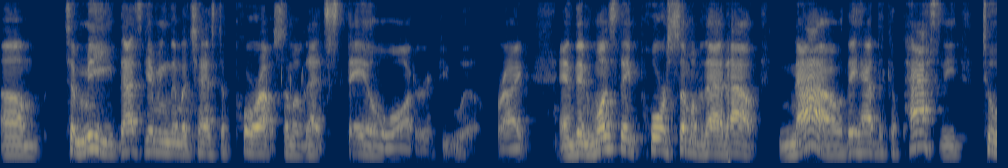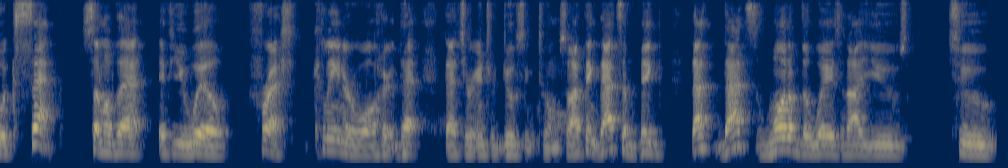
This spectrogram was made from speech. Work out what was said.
um, to me, that's giving them a chance to pour out some of that stale water, if you will, right? And then once they pour some of that out, now they have the capacity to accept some of that, if you will, fresh, cleaner water that that you're introducing to them. So I think that's a big that that's one of the ways that I use to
